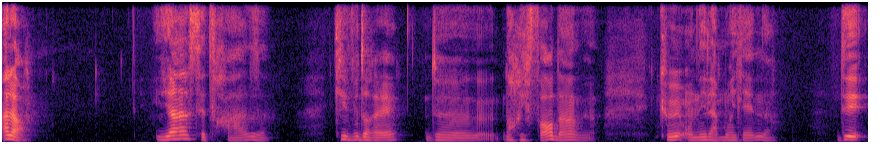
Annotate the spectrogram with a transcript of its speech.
Alors, il y a cette phrase qui voudrait, d'Henry Ford, hein, qu'on est la moyenne des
